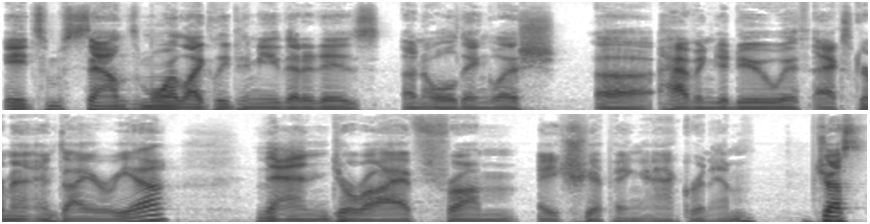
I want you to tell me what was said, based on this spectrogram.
It sounds more likely to me that it is an old English uh, having to do with excrement and diarrhea than derived from a shipping acronym. Just,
